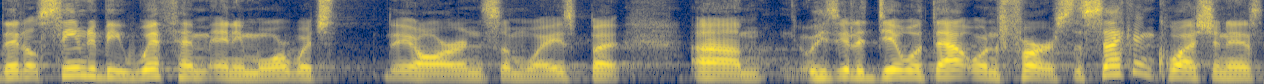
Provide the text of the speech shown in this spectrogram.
They don't seem to be with him anymore, which they are in some ways, but um, he's going to deal with that one first. The second question is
